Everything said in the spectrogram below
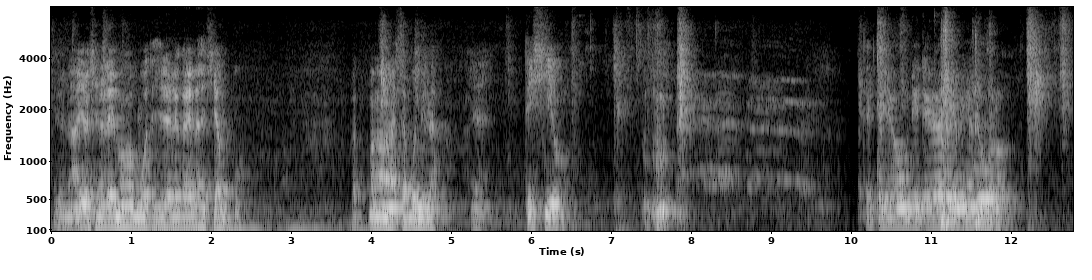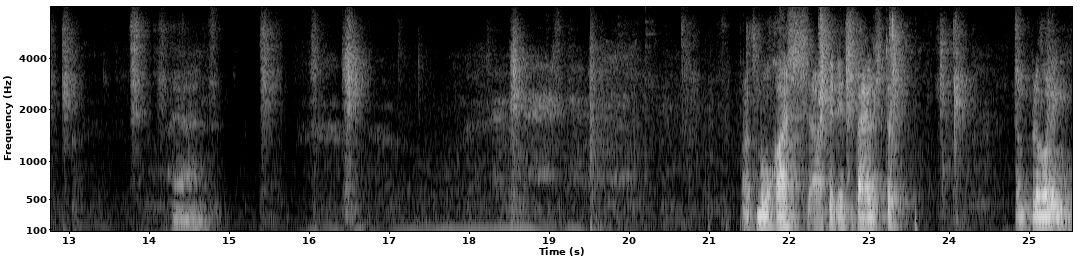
Yun, ayos nila yung mga butas nila lagay ng shampoo. At mga sabon nila. Ayan. Tissue. At ito yung dito ilalagay yung inodoro. At bukas, atin dito tiles to. Yung flooring.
